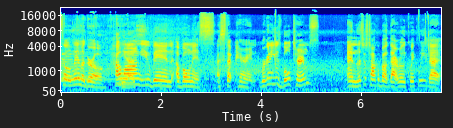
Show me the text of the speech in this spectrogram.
So Layla girl, how yes. long you been a bonus, a step parent? We're gonna use both terms and let's just talk about that really quickly. That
